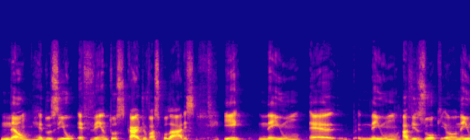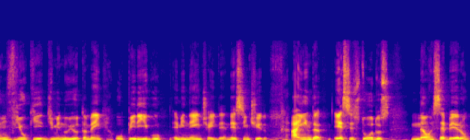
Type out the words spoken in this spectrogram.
não reduziu eventos cardiovasculares e nenhum, é, nenhum avisou que, nenhum viu que diminuiu também o perigo eminente aí de, nesse sentido. Ainda, esses estudos não receberam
